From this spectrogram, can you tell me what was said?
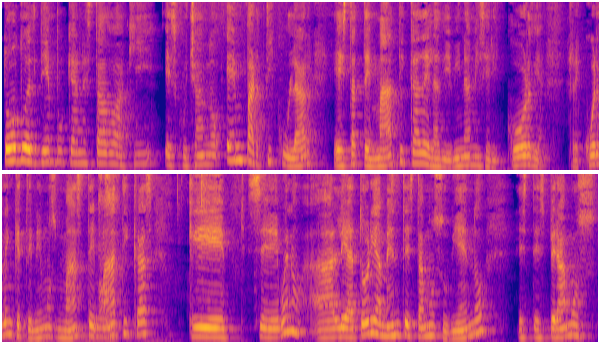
todo el tiempo que han estado aquí escuchando en particular esta temática de la divina misericordia. Recuerden que tenemos más temáticas que se, bueno, aleatoriamente estamos subiendo. Este, esperamos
